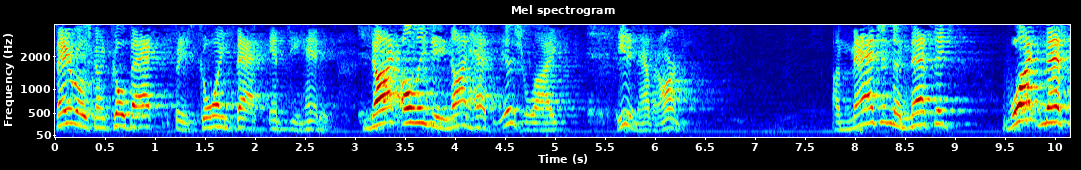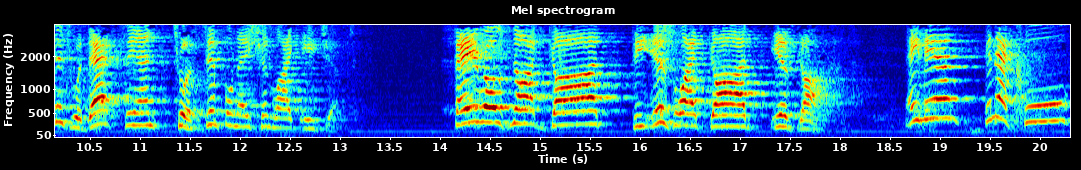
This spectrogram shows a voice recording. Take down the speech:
Pharaoh is going to go back, but he's going back empty handed. Not only did he not have the Israelites, he didn't have an army. Imagine the message. What message would that send to a simple nation like Egypt? Pharaoh's not God, the Israelites' God is God. Amen? Isn't that cool?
